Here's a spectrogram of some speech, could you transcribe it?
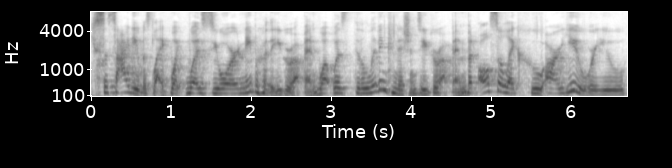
society was like what was your neighborhood that you grew up in? What was the living conditions you grew up in? But also like who are you? Were you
